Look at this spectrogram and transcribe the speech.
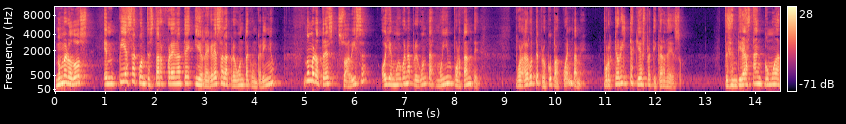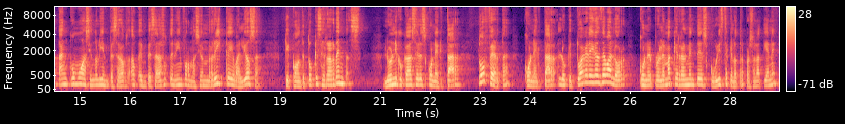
Número dos, empieza a contestar, frénate y regresa a la pregunta con cariño. Número tres, suaviza. Oye, muy buena pregunta, muy importante. Por algo te preocupa, cuéntame. ¿Por qué ahorita quieres platicar de eso? Te sentirás tan cómoda, tan cómoda haciéndolo y empezarás a, empezarás a obtener información rica y valiosa que cuando te toque cerrar ventas, lo único que va a hacer es conectar tu oferta, conectar lo que tú agregas de valor con el problema que realmente descubriste que la otra persona tiene.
